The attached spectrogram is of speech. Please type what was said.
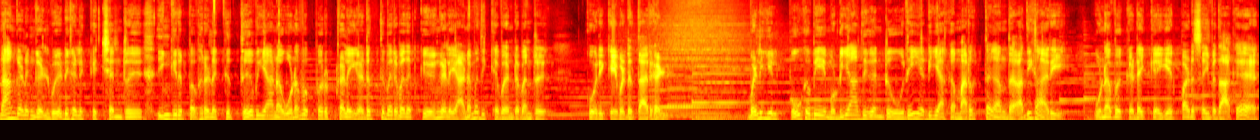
நாங்கள் எங்கள் வீடுகளுக்கு சென்று இங்கிருப்பவர்களுக்கு தேவையான உணவுப் பொருட்களை எடுத்து வருவதற்கு எங்களை அனுமதிக்க வேண்டும் என்று கோரிக்கை விடுத்தார்கள். வெளியில் போகவே முடியாது என்று ஒரே அடியாக மறுத்த அந்த அதிகாரி உணவு கிடைக்க ஏற்பாடு செய்வதாக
